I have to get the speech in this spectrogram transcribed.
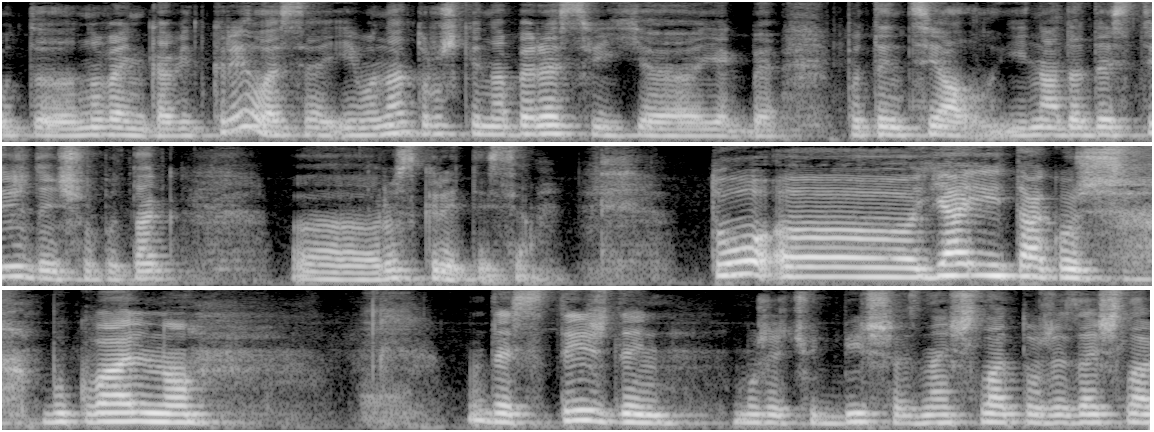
От е, новенька відкрилася, і вона трошки набере свій е, якби, потенціал. Їй треба десь тиждень, щоб так розкритися. То е, я їй також буквально ну, десь тиждень, може чуть більше, знайшла, теж зайшла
